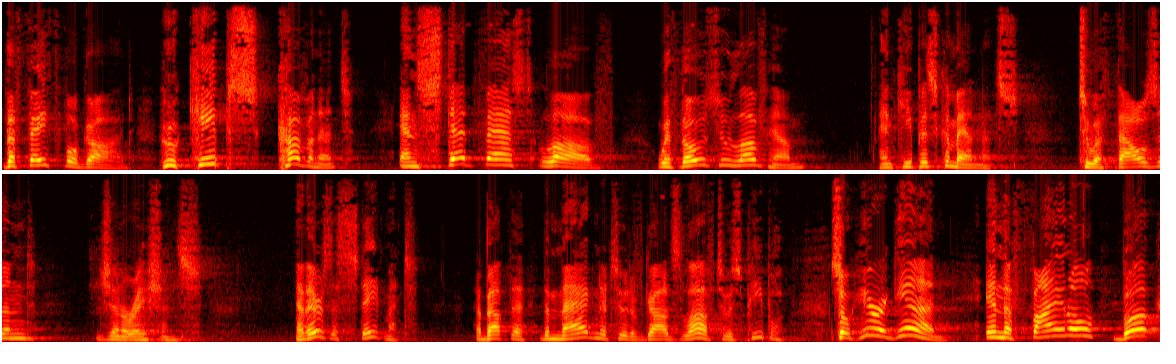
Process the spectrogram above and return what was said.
the faithful God, who keeps covenant and steadfast love with those who love him and keep his commandments to a thousand generations. Now there's a statement about the, the magnitude of God's love to his people. So here again, in the final book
